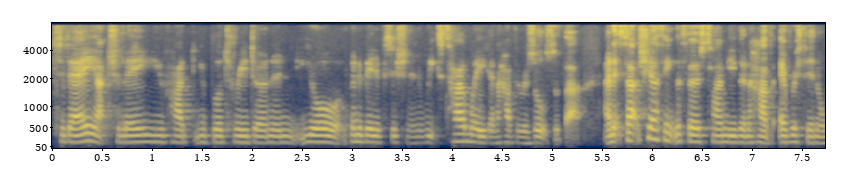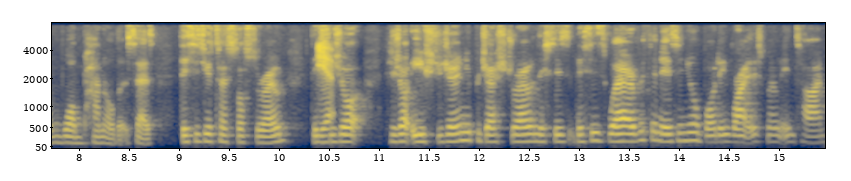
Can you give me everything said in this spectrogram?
today actually you've had your bloods redone and you're going to be in a position in a week's time where you're going to have the results of that and it's actually i think the first time you're going to have everything on one panel that says this is your testosterone this Yeah. is your this is your estrogen your progesterone this is this is where everything is in your body right at this moment in time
